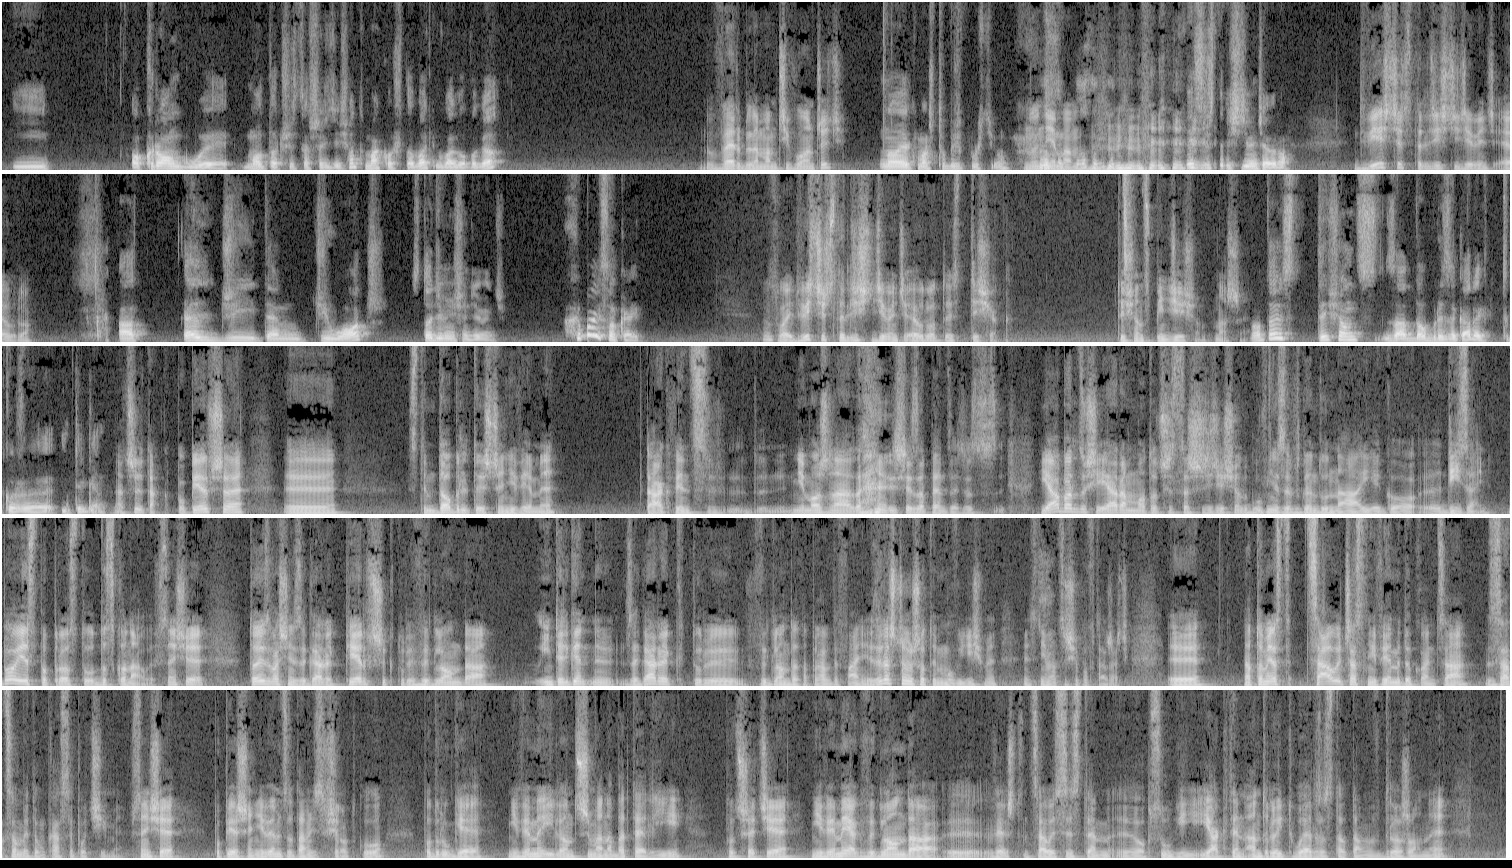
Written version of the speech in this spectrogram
I okrągły Moto 360 ma kosztować, uwaga, uwaga. Werble mam ci włączyć? No, jak masz, to byś puścił. No nie mam. 249 euro. 249 euro. A LG ten G-Watch 199. Chyba jest ok. No słuchaj, 249 euro to jest tysiak. 1050 nasze. No to jest 1000 za dobry zegarek, tylko że inteligentny. Znaczy tak, po pierwsze yy, z tym dobry to jeszcze nie wiemy. Tak, więc nie można się zapędzać. Ja bardzo się jaram Moto 360 głównie ze względu na jego y, design, bo jest po prostu doskonały. W sensie to jest właśnie zegarek pierwszy, który wygląda inteligentny zegarek, który wygląda naprawdę fajnie. Zresztą już o tym mówiliśmy, więc nie ma co się powtarzać. Y, natomiast cały czas nie wiemy do końca, za co my tą kasę płacimy. W sensie, po pierwsze, nie wiemy, co tam jest w środku. Po drugie, nie wiemy, ile on trzyma na baterii. Po trzecie, nie wiemy, jak wygląda, y, wiesz, ten cały system y, obsługi, jak ten Android Wear został tam wdrożony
